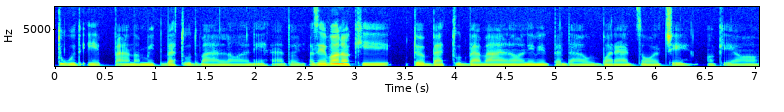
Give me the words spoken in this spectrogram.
tud éppen, amit be tud vállalni. Tehát, hogy azért van, aki többet tud bevállalni, mint például Barát Zolcsi, aki a,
